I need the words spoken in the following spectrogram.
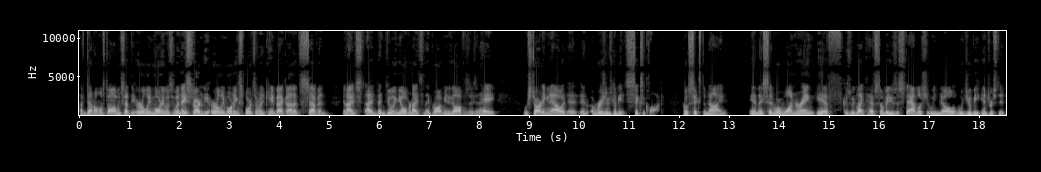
I've done almost all of them except the early morning ones. When they started the early morning sports, and when they came back on at seven, and I'd I'd been doing the overnights, and they brought me to the office. They said, "Hey, we're starting now at, at, at originally it was going to be at six o'clock, go six to nine, and they said we're wondering if because we'd like to have somebody who's established that we know. Would you be interested?"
